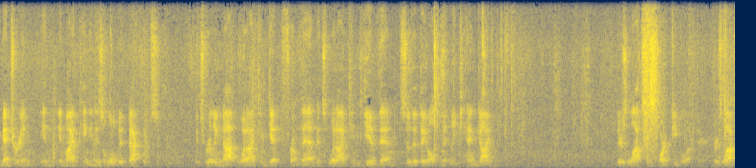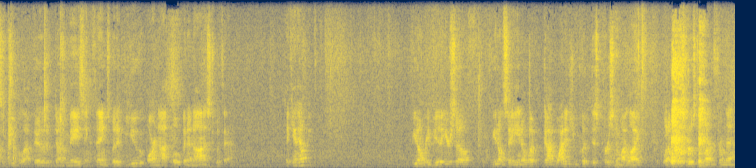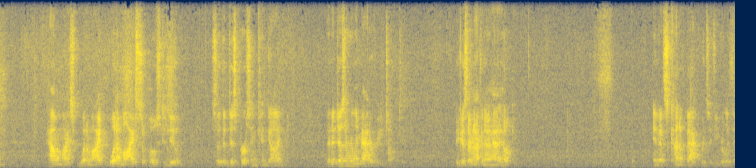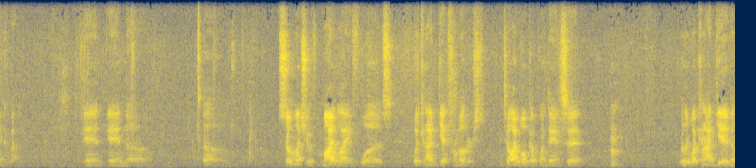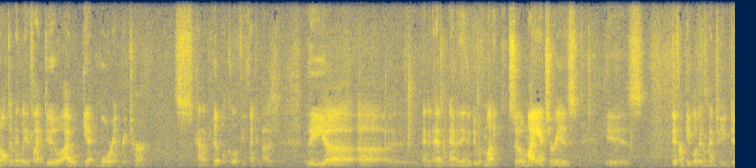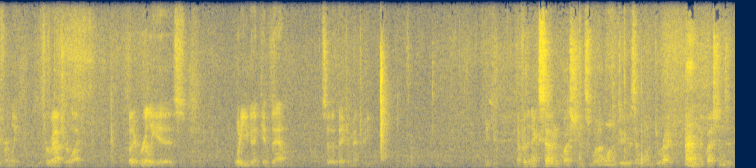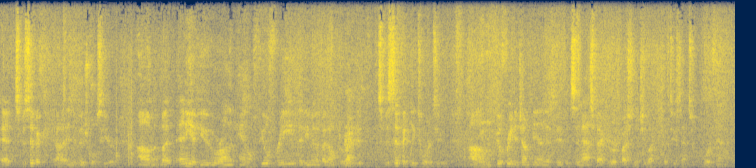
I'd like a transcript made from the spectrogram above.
mentoring, in, in my opinion, is a little bit backwards. It's really not what I can get from them, it's what I can give them so that they ultimately can guide me. There's lots of smart people out there. There's lots of people out there that have done amazing things, but if you are not open and honest with them, they can't help you. If you don't reveal yourself, if you don't say, you know what, God, why did you put this person in my life? What am I supposed to learn from them? How am I, what am I, what am I supposed to do so that this person can guide me? Then it doesn't really matter who you talk to, because they're not gonna know how to help you. And that's kind of backwards if you really think about it. And, and, uh, um, so much of my life was, what can I get from others? Until I woke up one day and said, hmm, really what can I give and ultimately if I do, I will get more in return. It's kind of biblical if you think about it. The, uh, uh, and it hasn't have anything to do with money. So my answer is, is different people are gonna mentor you differently throughout your life. But it really is, what are you gonna give them so that they can mentor you? Thank you. Now, for the next seven questions, what I want to do is I want to direct the questions at- at specific uh, individuals here. Um, But any of you who are on the panel, feel free that even if I don't direct it specifically towards you, um, feel free to jump in if if it's an aspect or a question that you'd like to put two cents worth in.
